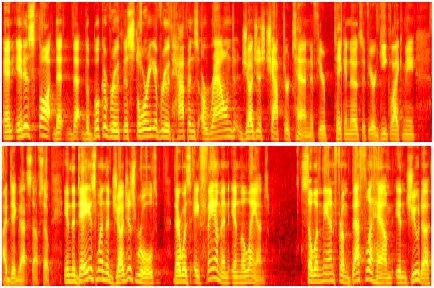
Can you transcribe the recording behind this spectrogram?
And it is thought that, that the book of Ruth, this story of Ruth, happens around Judges chapter 10. If you're taking notes, if you're a geek like me, I dig that stuff. So, in the days when the judges ruled, there was a famine in the land. So, a man from Bethlehem in Judah,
